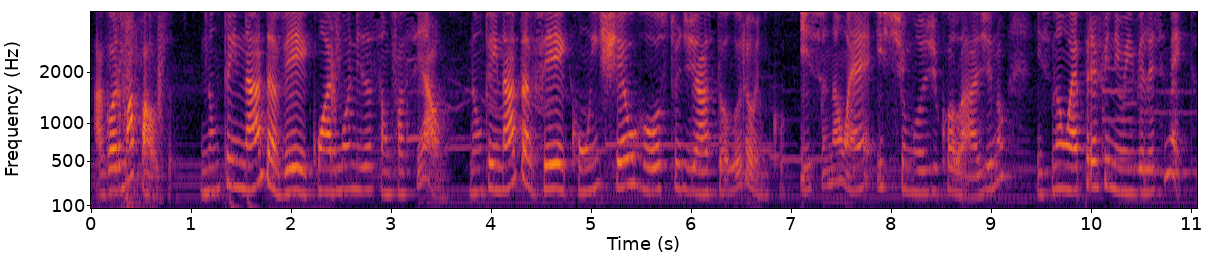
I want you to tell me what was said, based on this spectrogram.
Agora, uma pausa. Não tem nada a ver com harmonização facial. Não tem nada a ver com encher o rosto de ácido hialurônico. Isso não é estímulo de colágeno, isso não é prevenir o envelhecimento.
